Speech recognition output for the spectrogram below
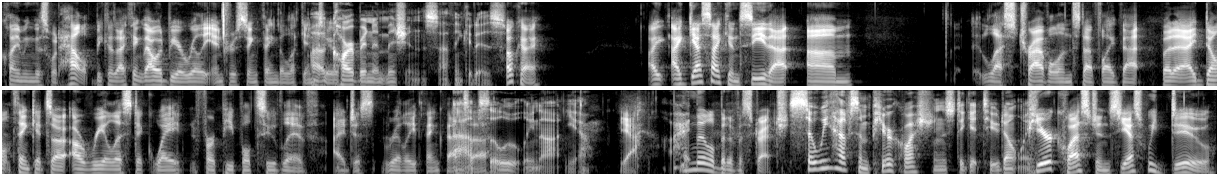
claiming this would help because I think that would be a really interesting thing to look uh, into. carbon emissions, I think it is. okay. I, I guess I can see that. Um, less travel and stuff like that. But I don't think it's a, a realistic way for people to live. I just really think that's a Absolutely not. Yeah. yeah, a little bit of a stretch. So we have some pure questions to get to, don't we? Pure questions. Yes, we do.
